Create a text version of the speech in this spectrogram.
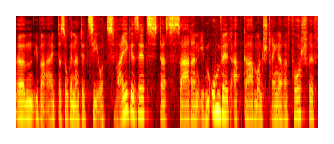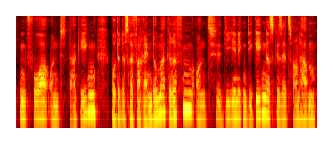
ähm, über ein, das sogenannte CO2-Gesetz. Das sah dann eben Umweltabgaben und strengere Vorschriften vor. Und dagegen wurde das Referendum ergriffen. Und diejenigen, die gegen das Gesetz waren, haben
